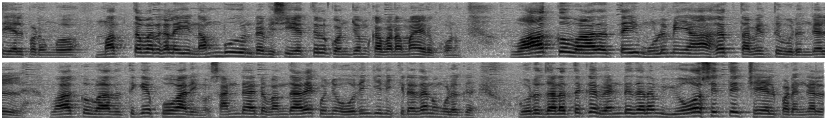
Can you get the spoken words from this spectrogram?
செயல்படுங்கோ. மற்றவர்களை நம்புகின்ற விஷயத்தில் கொஞ்சம் கவனமாக இருக்கணும். வாக்குவாதத்தை முழுமையாக தவிர்த்து விடுங்கள். வாக்குவாதத்துக்கே போகாதீங்க. சண்டைட்டு வந்தாலே கொஞ்சம் ஒதுங்கி நிற்கிறதான் உங்களுக்கு. ஒரு தளத்துக்கு ரெண்டு தளம் யோசித்து செயல்படுங்கள்.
